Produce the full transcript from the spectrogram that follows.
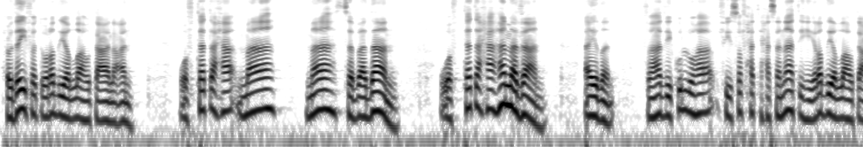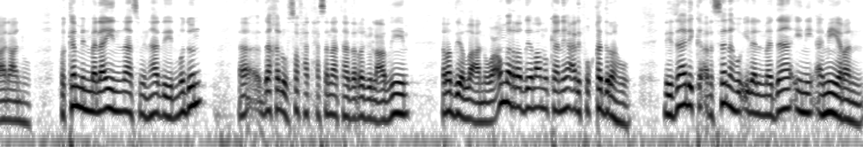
حذيفة رضي الله تعالى عنه. وافتتح ما ما سبدان وافتتح همذان أيضا. فهذه كلها في صفحة حسناته رضي الله تعالى عنه. فكم من ملايين الناس من هذه المدن آه، دخلوا في صفحة حسنات هذا الرجل العظيم. رضي الله عنه. وعمر رضي الله عنه كان يعرف قدره. لذلك أرسله إلى المدائن أميرا.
